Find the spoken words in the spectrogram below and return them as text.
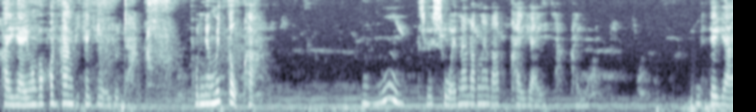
ไข่ใหญ่มันก็ค่อนข้างที่จะเยอะอยู่จ้ะฝนยังไม่ตกค่ะอืสวยๆน่ารักน่ารักไข่ใหญ่ค่ะไข่ใหญ่มิดใหญ่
